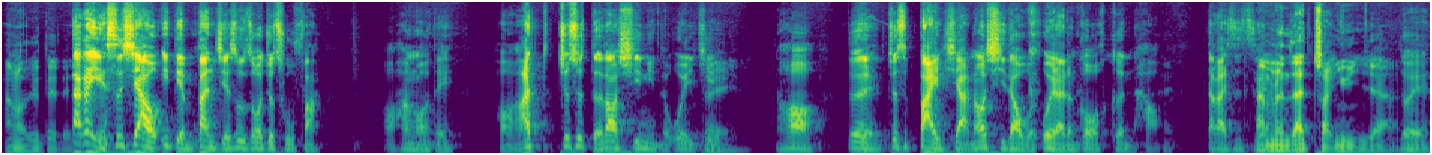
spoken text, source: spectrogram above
夯楼 day 对对，大概也是下午一点半结束之后就出发。好，h a n g l o day，好啊，就是得到心灵的慰藉。然后对，就是拜一下，然后祈祷我未来能够更好，大概是这样。他们再转运一下。对，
